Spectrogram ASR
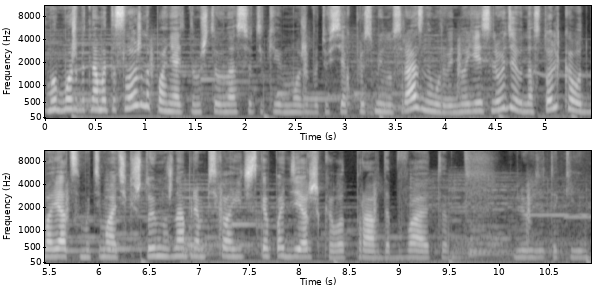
мы- может быть, нам это сложно понять, потому что у нас все-таки, может быть, у всех плюс-минус разный уровень, но есть люди настолько вот боятся математики, что им нужна прям психологическая поддержка. Вот правда, бывают э, люди такие.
